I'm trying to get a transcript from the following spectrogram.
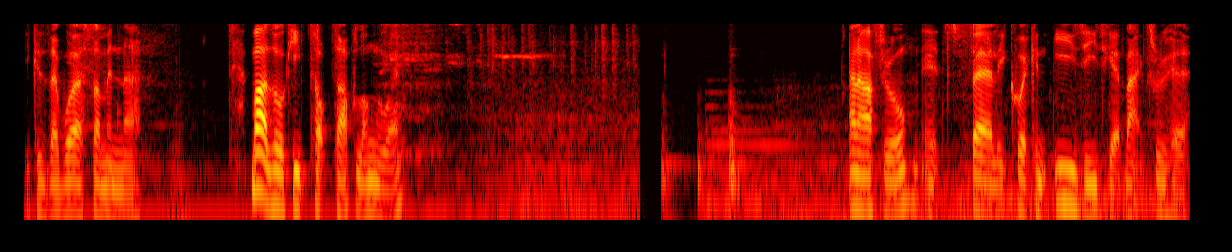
Because there were some in there. Might as well keep topped up along the way. And after all, it's fairly quick and easy to get back through here.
